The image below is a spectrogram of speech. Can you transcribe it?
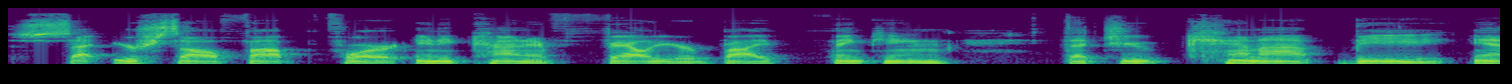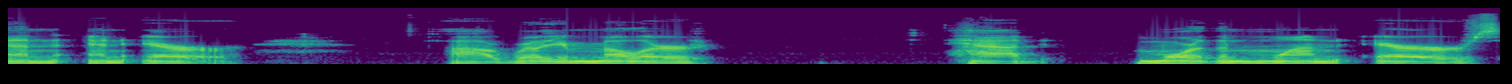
set yourself up for any kind of failure by thinking that you cannot be in an error. Uh, William Miller had more than one errors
